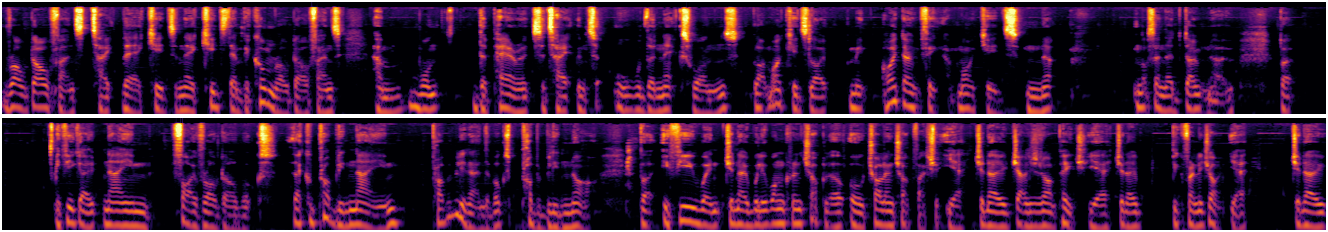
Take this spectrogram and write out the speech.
Roald Dahl fans take their kids, and their kids then become Roald Dahl fans and want the parents to take them to all the next ones. Like my kids, like I mean, I don't think that my kids know. I'm not saying they don't know, but if you go name five Roald Dahl books, they could probably name probably name the books, probably not. But if you went, do you know Willy Wonka and Chocolate or, or Charlie and Chocolate Factory? Yeah. Do you know James and Giant Peach? Yeah. Do you know Big Friendly Giant? Yeah. Do you know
